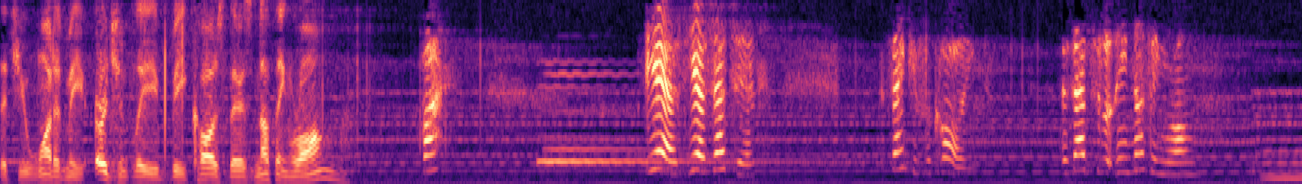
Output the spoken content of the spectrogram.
that you wanted me urgently because there's nothing wrong? What? Yes, yes, that's it. Thank you for calling. There's absolutely nothing wrong.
